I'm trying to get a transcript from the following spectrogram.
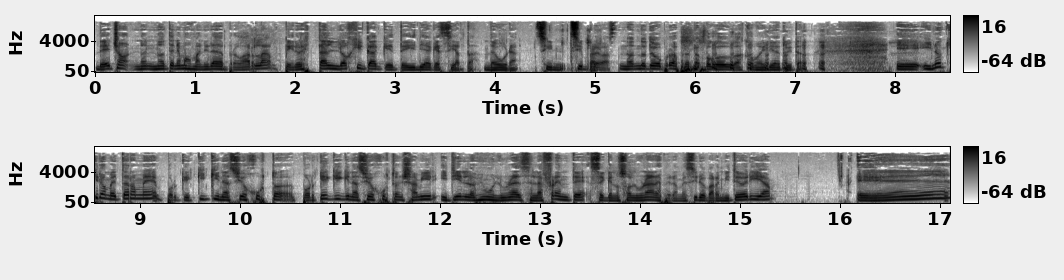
De hecho, no, no tenemos manera de probarla, pero es tan lógica que te diría que es cierta, de una, sin, sin Claro. pruebas. No, no tengo pruebas, pero tampoco dudas, como diría Twitter. Eh, y no quiero meterme porque Kiki nació justo, ¿por qué Kiki nació justo en Yamir y tiene los mismos lunares en la frente? Sé que no son lunares, pero me sirve para mi teoría. Eh,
